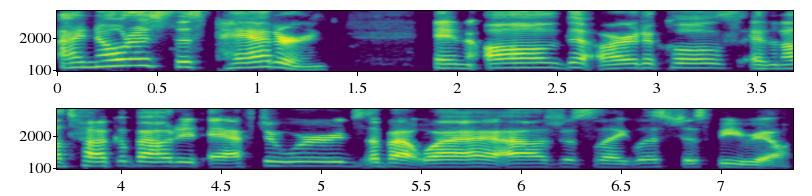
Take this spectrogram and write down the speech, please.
I noticed this pattern in all the articles, and then I'll talk about it afterwards about why I was just like, let's just be real.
